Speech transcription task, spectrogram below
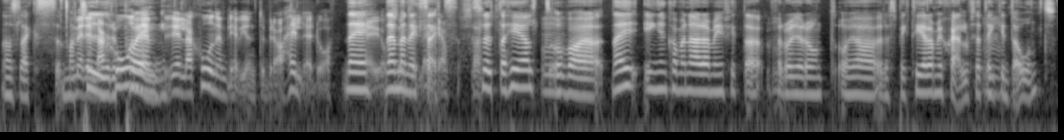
någon slags Men relationen, martyrpoäng. relationen blev ju inte bra heller då. Nej, nej men exakt. Att- Sluta helt Mm. och bara nej ingen kommer nära min fitta för då Mm. gör det ont och jag respekterar mig själv så jag tänker Mm. inte ha ont.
